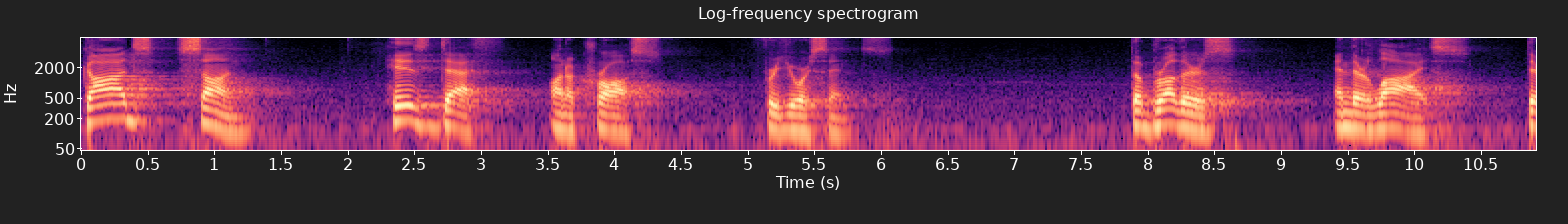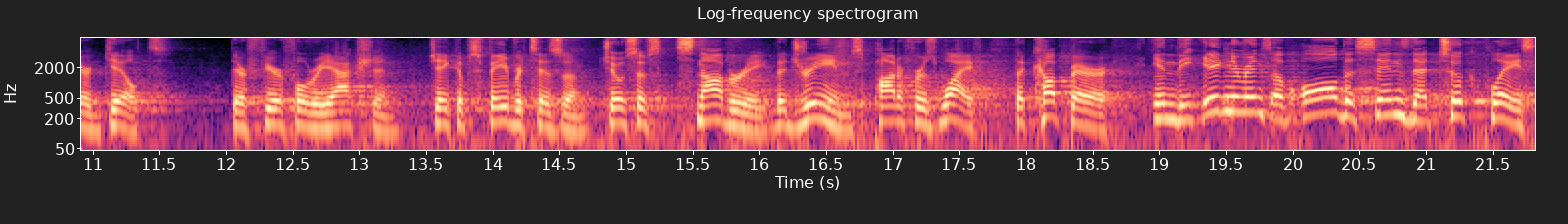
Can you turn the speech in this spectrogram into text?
God's Son, his death on a cross for your sins. The brothers and their lies, their guilt, their fearful reaction, Jacob's favoritism, Joseph's snobbery, the dreams, Potiphar's wife, the cupbearer. In the ignorance of all the sins that took place,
